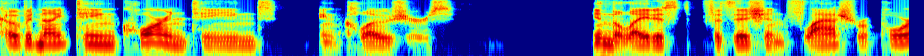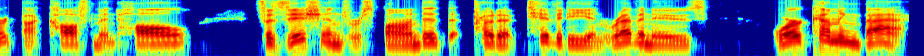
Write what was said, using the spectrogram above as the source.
COVID 19 quarantines, and closures. In the latest physician flash report by Kaufman Hall, physicians responded that productivity and revenues were coming back.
